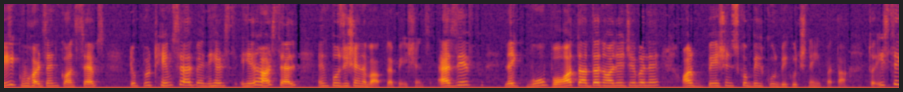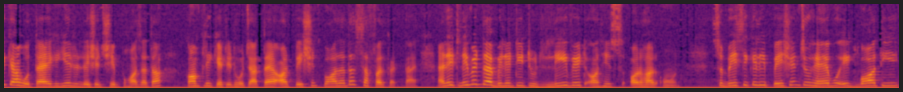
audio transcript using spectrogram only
big words and concepts to put himself and his, herself in position above the patients as if like वो बहुत ज़्यादा नॉलेजेबल है और पेशेंट्स को बिल्कुल भी कुछ नहीं पता तो इससे क्या होता है कि ये रिलेशनशिप बहुत ज़्यादा कॉम्प्लिकेटेड हो जाता है और पेशेंट बहुत ज़्यादा सफ़र करता है। And it limit the ability to leave it on his or her own so basically patient जो है वो एक बहुत ही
